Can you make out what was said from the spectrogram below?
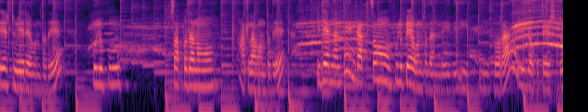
టేస్ట్ వేరే ఉంటుంది. పులుపు సప్పదనము అట్లా ఉంటుంది. ఇదేంటంటే ఇంకా అచ్చం పులిపే ఉంటుందండి ఇది ఈ ఈ కూర. ఇది ఒక టేస్ట్.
